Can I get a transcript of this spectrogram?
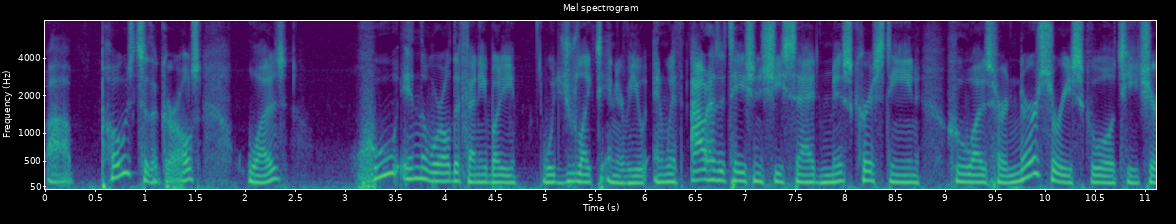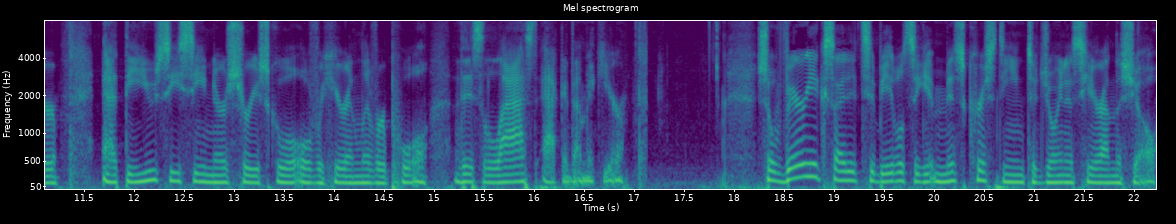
uh, posed to the girls was who in the world, if anybody, would you like to interview? And without hesitation, she said Miss Christine, who was her nursery school teacher at the UCC Nursery School over here in Liverpool this last academic year. So, very excited to be able to get Miss Christine to join us here on the show.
